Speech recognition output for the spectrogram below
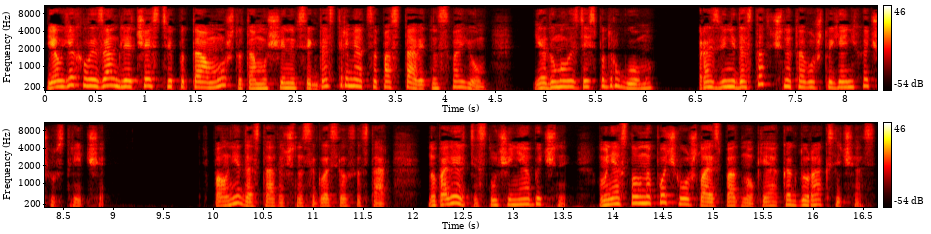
«Я уехала из Англии отчасти потому, что там мужчины всегда стремятся поставить на своем. Я думала здесь по-другому. Разве недостаточно того, что я не хочу встречи?» «Вполне достаточно», — согласился Стар. «Но поверьте, случай необычный. У меня словно почва ушла из-под ног. Я как дурак сейчас.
